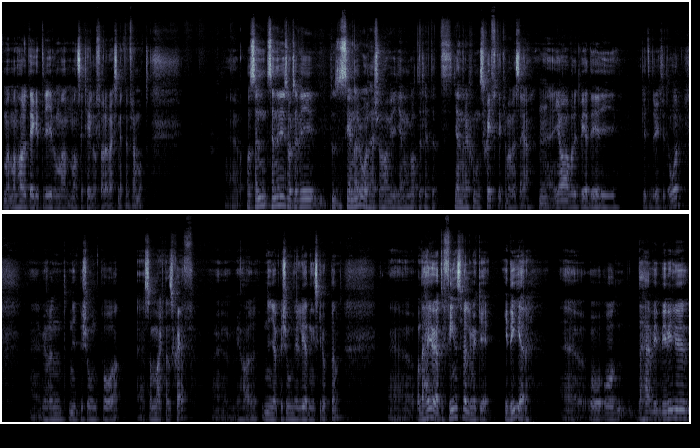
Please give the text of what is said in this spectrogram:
Man, man har ett eget driv och man, man ser till att föra verksamheten framåt. Eh, Och sen, sen är det ju så också att vi på senare år här så har vi genomgått ett litet generationsskifte kan man väl säga. Mm. Eh, Jag har varit VD i lite drygt ett år. Eh, Vi har en ny person på, som marknadschef. Vi har nya personer i ledningsgruppen. Och det här gör ju att det finns väldigt mycket idéer. Och, och det här, vi, vi vill ju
